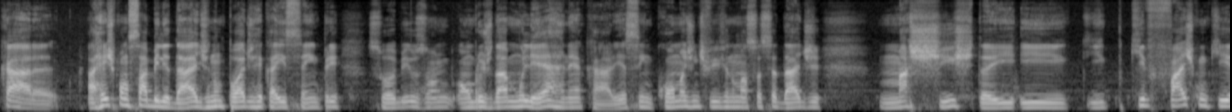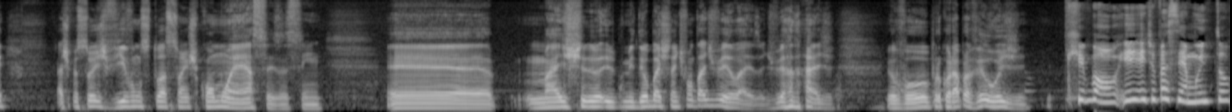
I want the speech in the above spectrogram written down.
Cara, a responsabilidade não pode recair sempre sobre os ombros da mulher, né, cara? E assim, como a gente vive numa sociedade machista e, e, e que faz com que as pessoas vivam situações como essas, assim. É... Mas me deu bastante vontade de ver, Liza, de verdade. Eu vou procurar para ver hoje. Que bom. E, tipo assim, é muito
